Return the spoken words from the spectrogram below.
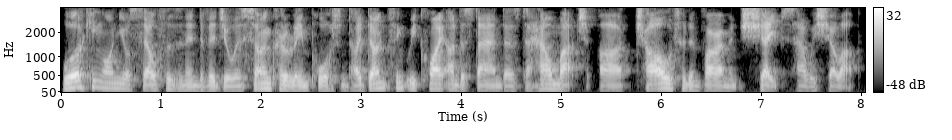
working on yourself as an individual is so incredibly important. I don't think we quite understand as to how much our childhood environment shapes how we show up.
